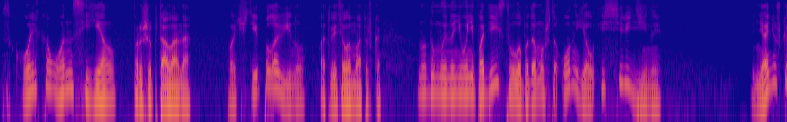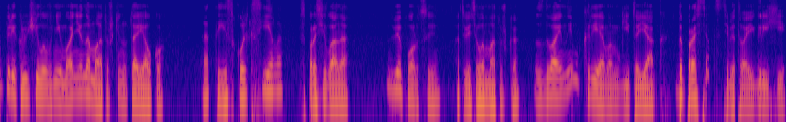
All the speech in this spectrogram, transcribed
«Сколько он съел?» — прошептала она. «Почти половину», — ответила матушка. «Но, думаю, на него не подействовало, потому что он ел из середины». Нянюшка переключила внимание на матушкину тарелку. «А ты сколько съела?» — спросила она. «Две порции», — ответила матушка. «С двойным кремом, Гита Як. Да простятся тебе твои грехи».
